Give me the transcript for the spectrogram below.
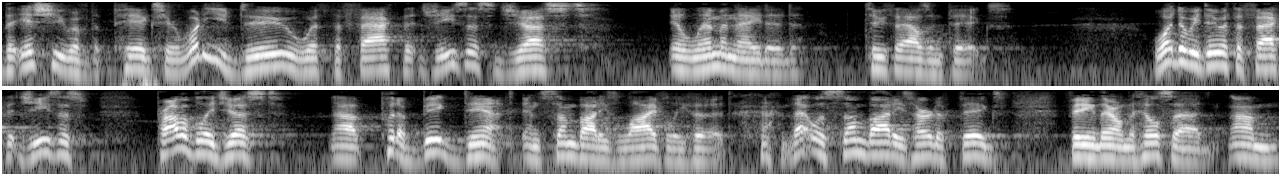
the issue of the pigs here. What do you do with the fact that Jesus just eliminated 2,000 pigs? What do we do with the fact that Jesus probably just uh, put a big dent in somebody's livelihood? that was somebody's herd of pigs feeding there on the hillside. Um,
